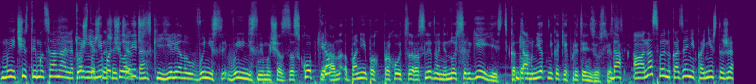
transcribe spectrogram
мы чисто эмоционально, То, конечно что не по-человечески, да. Елену вынесли, вынесли мы сейчас за скобки, да. а по ней проходит расследование, но Сергей есть, которому да. нет никаких претензий у следствия. Да, а она свое наказание, конечно же,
